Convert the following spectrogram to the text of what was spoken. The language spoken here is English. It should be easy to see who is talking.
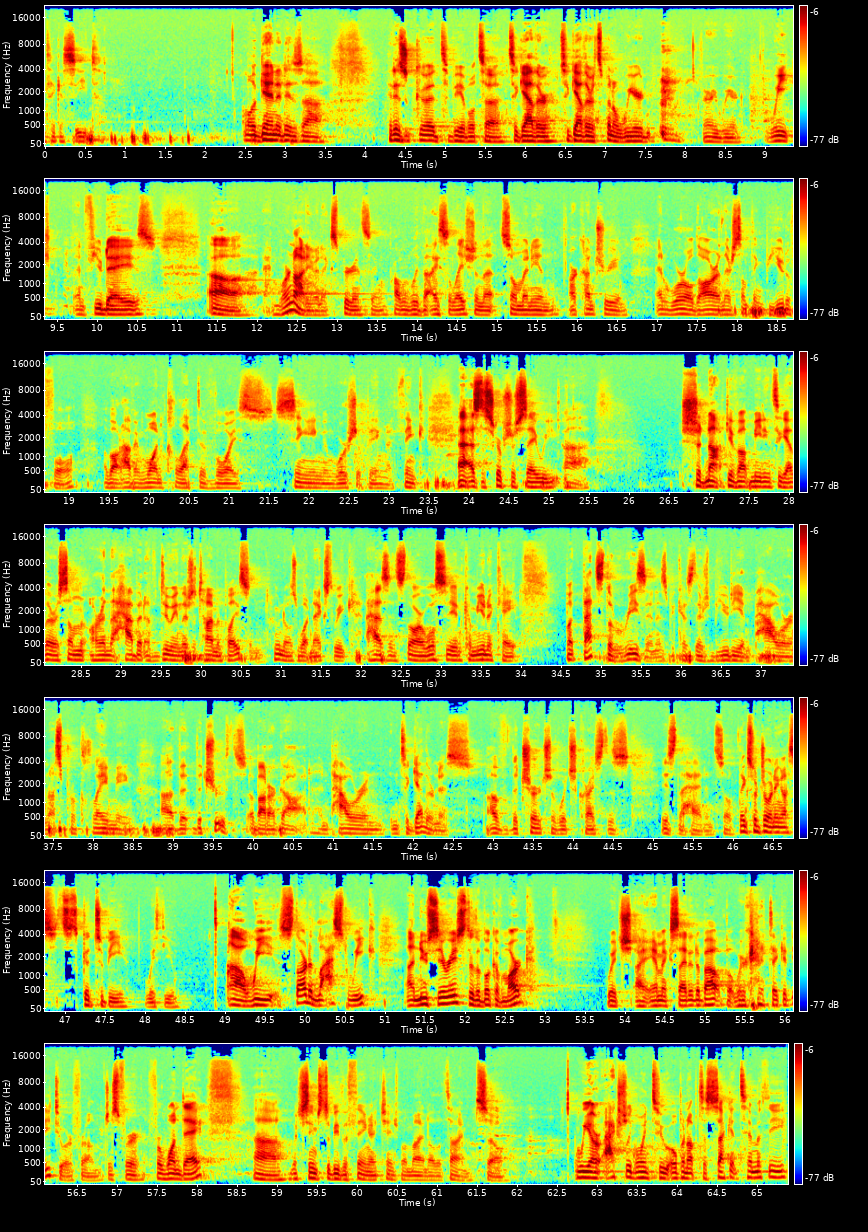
Speaker 1: and take a seat. Well, again, it is, uh, it is good to be able to, to gather together. It's been a weird, very weird week and few days. Uh, and we're not even experiencing probably the isolation that so many in our country and, and world are. And there's something beautiful about having one collective voice singing and worshiping. I think, as the scriptures say, we. Uh, should not give up meeting together as some are in the habit of doing. There's a time and place, and who knows what next week has in store. We'll see and communicate. But that's the reason, is because there's beauty and power in us proclaiming uh, the, the truths about our God and power and, and togetherness of the church of which Christ is, is the head. And so, thanks for joining us. It's good to be with you. Uh, we started last week a new series through the book of Mark which I am excited about, but we're going to take a detour from just for, for one day, uh, which seems to be the thing. I change my mind all the time. So we are actually going to open up to 2 Timothy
